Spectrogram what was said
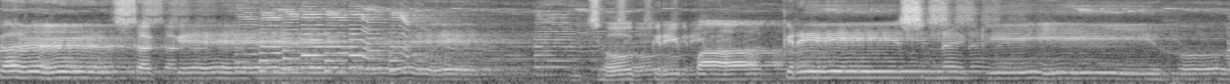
कर सके જો કૃપા કૃષ્ણ કી હો.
